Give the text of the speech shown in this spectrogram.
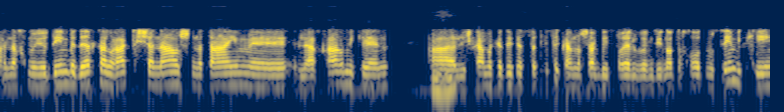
אנחנו יודעים בדרך כלל רק שנה או שנתיים לאחר מכן, הלשכה המרכזית לסטטיסטיקה, למשל בישראל ובמדינות אחרות מוצאים, כי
